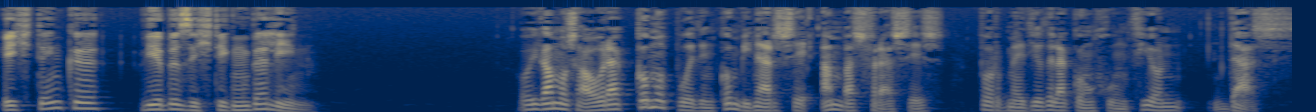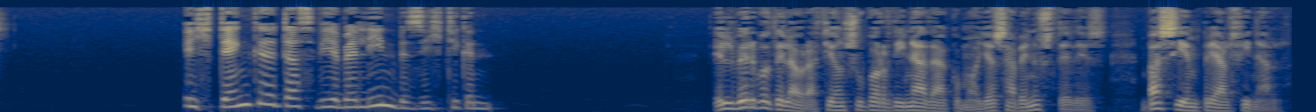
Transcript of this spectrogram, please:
Ich denke, wir besichtigen Berlin. Oigamos ahora cómo pueden combinarse ambas frases por medio de la conjunción das. Ich denke, dass wir Berlin besichtigen. El verbo de la oración subordinada, como ya saben ustedes, va siempre al final.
